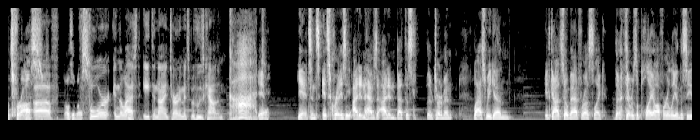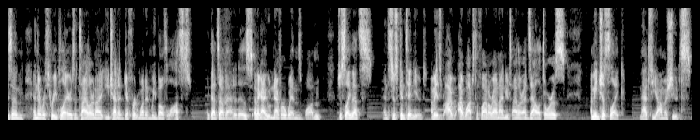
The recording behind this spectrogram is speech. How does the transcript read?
That's for us. Uh, both of us. four in the last eight to nine tournaments, but who's counting? God. Yeah. Yeah, it's it's, it's crazy. I didn't have I didn't bet this the tournament last weekend. It got so bad for us. Like the, there was a playoff early in the season, and there were three players, and Tyler and I each had a different one, and we both lost. Like that's how bad it is. And a guy who never wins won. Just like that's and it's just continued. I mean, it's, I I watched the final round. I knew Tyler had Zalatoris. I mean, just like Matsuyama shoots.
